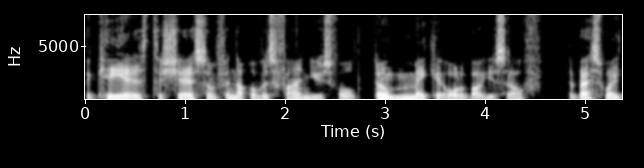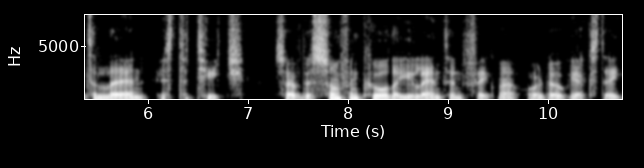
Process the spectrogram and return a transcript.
The key is to share something that others find useful. Don't make it all about yourself. The best way to learn is to teach. So if there's something cool that you learned in Figma or Adobe XD,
